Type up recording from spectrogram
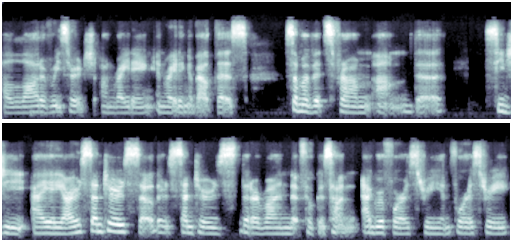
a lot of research on writing and writing about this. Some of it's from um, the CGIAR centers. So there's centers that are run that focus on agroforestry and forestry.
